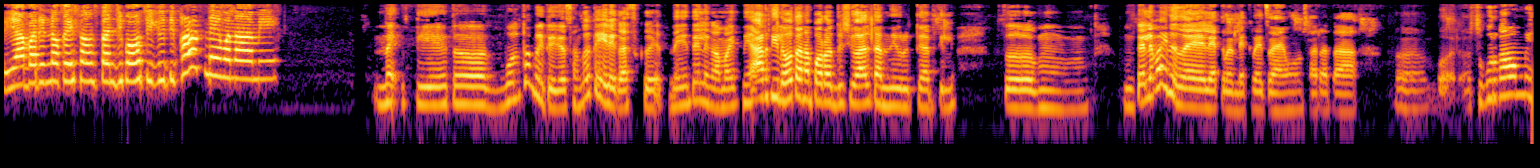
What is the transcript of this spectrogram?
तर या बारीनं काही संस्थांची पावती गिवती फाळत नाही म्हणा आम्ही. नाही ते तर बोलतो मी त्याच्या संग त्याला काच कळत नाही त्याला का माहीत नाही. आरतीला होता ना परवा दिवशी आलता ना निवृत्ती आरतीला. तर त्याला माहितच आहे लेकरा लेकरायचं आहे म्हणून सर आता. बरं. चुकूर का मी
